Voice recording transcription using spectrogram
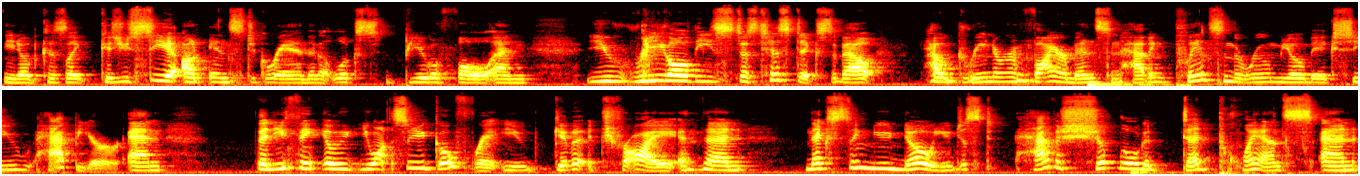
you know, because like because you see it on Instagram and it looks beautiful, and you read all these statistics about how greener environments and having plants in the room you know makes you happier and then you think oh, you want so you go for it you give it a try and then next thing you know you just have a shitload of dead plants and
